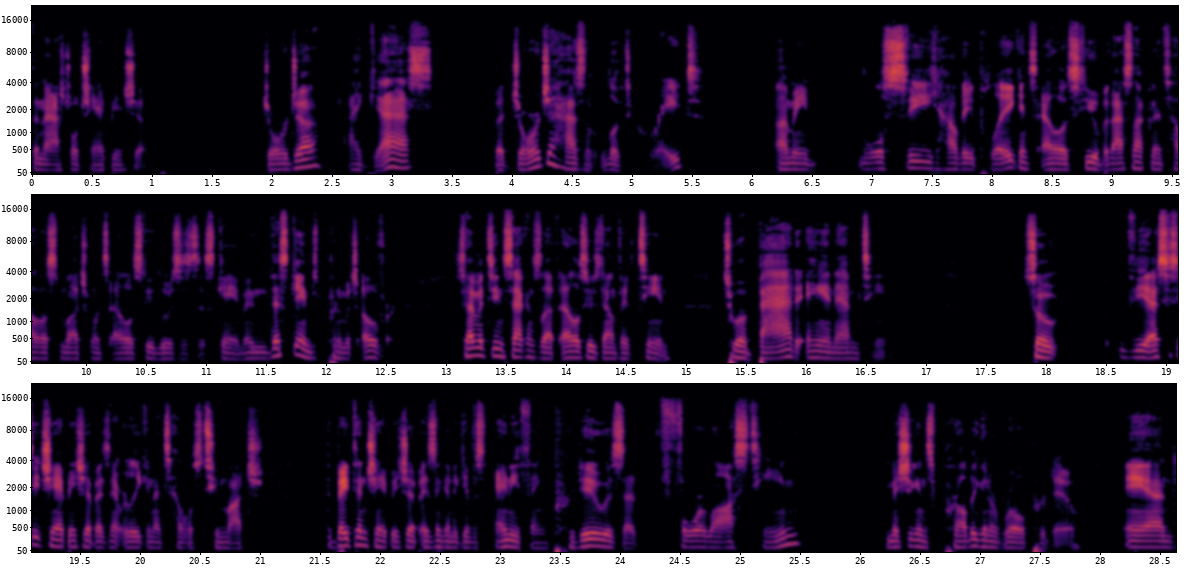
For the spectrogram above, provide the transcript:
the national championship? Georgia, I guess, but Georgia hasn't looked great. I mean, we'll see how they play against LSU, but that's not going to tell us much once LSU loses this game. And this game's pretty much over. 17 seconds left. LSU's down 15 to a bad A&M team. So the SEC championship isn't really going to tell us too much. The Big Ten championship isn't going to give us anything. Purdue is a four-loss team. Michigan's probably going to roll Purdue. And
